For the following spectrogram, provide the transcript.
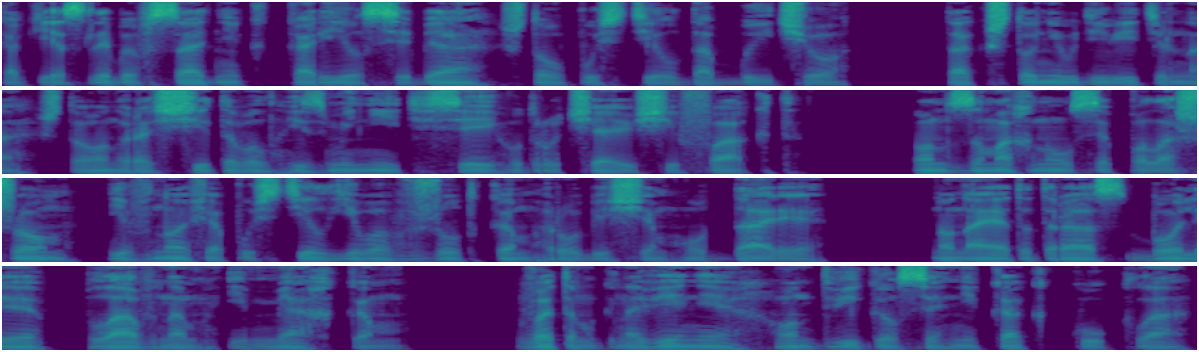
Как если бы всадник корил себя, что упустил добычу. Так что неудивительно, что он рассчитывал изменить сей удручающий факт. Он замахнулся палашом и вновь опустил его в жутком рубящем ударе. Но на этот раз более плавном и мягком. В это мгновение он двигался не как кукла,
